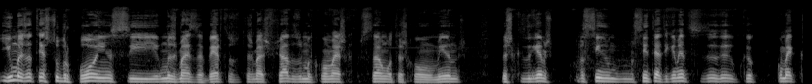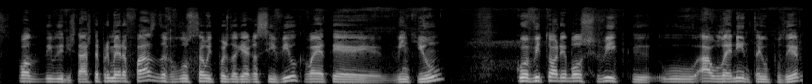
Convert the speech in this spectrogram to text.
e umas até sobrepõem-se, umas mais abertas, outras mais fechadas, uma com mais repressão, outras com menos, mas que, digamos, assim, sinteticamente, como é que se pode dividir isto? Há esta primeira fase da Revolução e depois da Guerra Civil, que vai até 21, com a vitória bolchevique, o, ah, o Lenin tem o poder,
